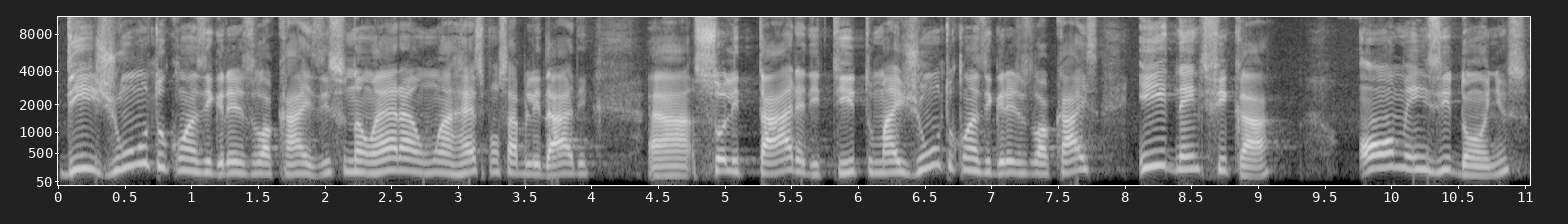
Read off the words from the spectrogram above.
de, junto com as igrejas locais, isso não era uma responsabilidade ah, solitária de Tito, mas junto com as igrejas locais, identificar homens idôneos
